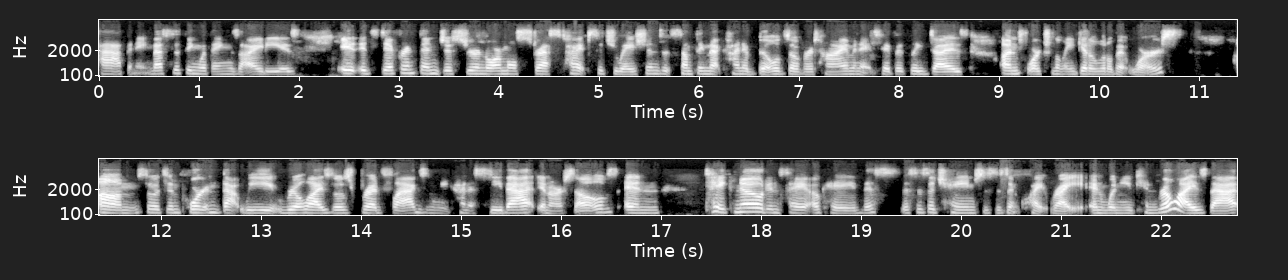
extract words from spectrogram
happening that's the thing with anxiety is it, it's different than just your normal stress type situations it's something that kind of builds over time and it typically does unfortunately get a little bit worse. Um, so it's important that we realize those red flags and we kind of see that in ourselves and take note and say, okay, this this is a change. This isn't quite right. And when you can realize that,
